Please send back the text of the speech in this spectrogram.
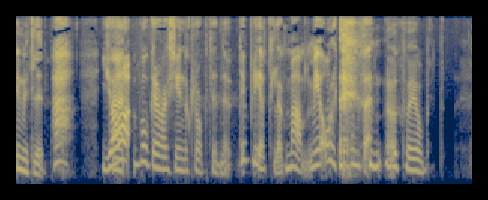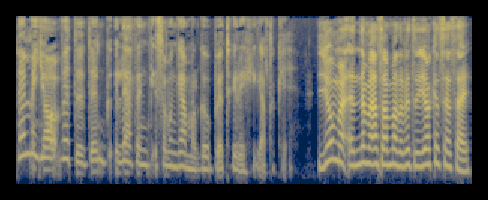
i mitt liv. Jag bokade faktiskt gynekologtid nu. Det blev till en man, men jag orkade inte. Usch vad jobbigt. Nej, men jag vet du, den lät en, som en gammal gubbe. Jag tycker det är helt okej. Jo, men, nej, men alltså, Amanda, vet du, jag kan säga så här.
